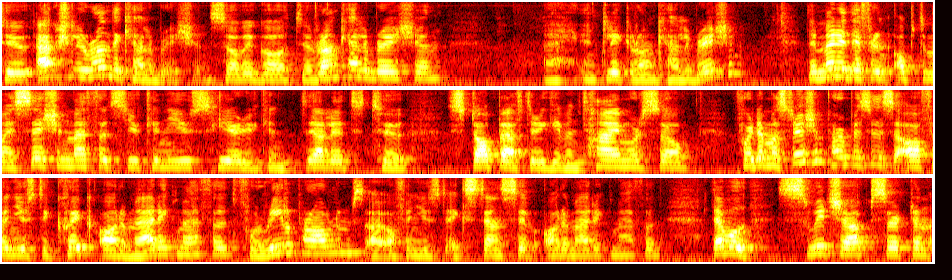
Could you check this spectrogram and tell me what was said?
to actually run the calibration. So we go to Run Calibration uh, and click Run Calibration. There are many different optimization methods you can use here. You can tell it to stop after a given time or so. For demonstration purposes, I often use the quick automatic method. For real problems, I often use the extensive automatic method. That will switch up certain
